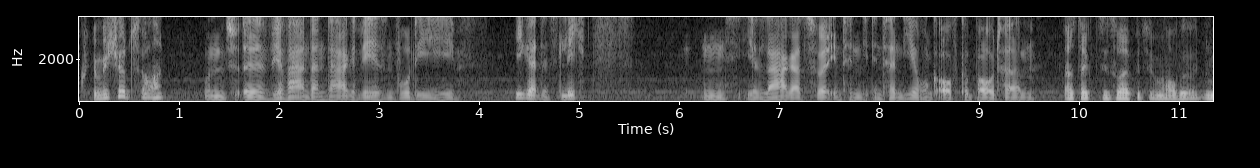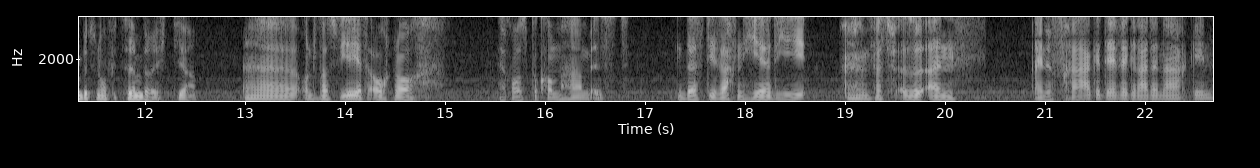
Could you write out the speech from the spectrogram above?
Guck du mich jetzt an? Und äh, wir waren dann da gewesen, wo die Krieger des Lichts mh, ihr Lager zur Inten Internierung aufgebaut haben. Das deckt sich soweit mit dem, mit dem offiziellen Bericht, ja. Äh, und was wir jetzt auch noch herausbekommen haben, ist, dass die Sachen hier, die, äh, was, also ein, eine Frage, der wir gerade nachgehen.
